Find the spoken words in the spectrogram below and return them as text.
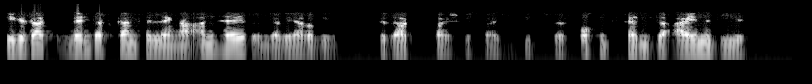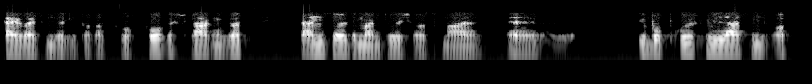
Wie gesagt, wenn das Ganze länger anhält, und da wäre, wie gesagt, beispielsweise die Zwölf-Wochen-Grenze eine, die teilweise in der Literatur vorgeschlagen wird, dann sollte man durchaus mal äh, überprüfen lassen, ob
